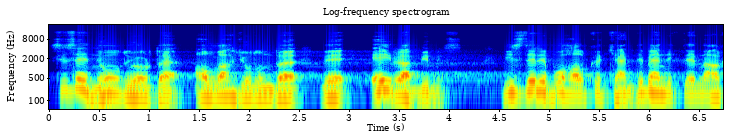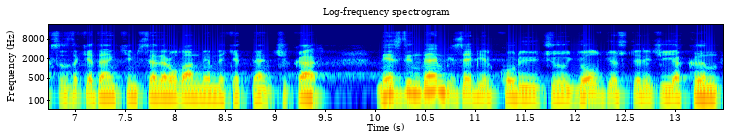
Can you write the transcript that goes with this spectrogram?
Size ne oluyor da Allah yolunda ve ey Rabbimiz bizleri bu halkı kendi benliklerine haksızlık eden kimseler olan memleketten çıkar nezdinden bize bir koruyucu, yol gösterici yakın,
